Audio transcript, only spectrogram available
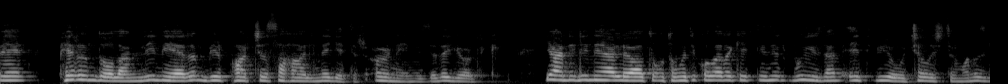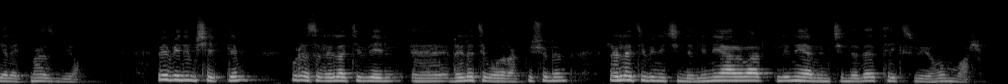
ve parent'da olan linear'ın bir parçası haline getir. Örneğimizde de gördük. Yani linear layout'a otomatik olarak eklenir. Bu yüzden add view'u çalıştırmanız gerekmez diyor. Ve benim şeklim burası relatif değil, e, relatif olarak düşünün. Relative'in içinde linear var. Linear'ın içinde de text view'um var.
